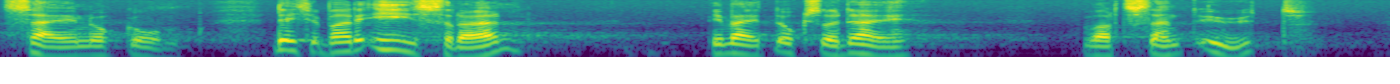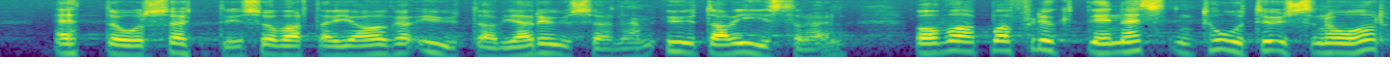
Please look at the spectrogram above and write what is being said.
sier noe om. Det er ikke bare Israel. Vi vet også de ble sendt ut. Etter år 70 så ble de jaga ut av Jerusalem, ut av Israel, og var på flukt i nesten 2000 år.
